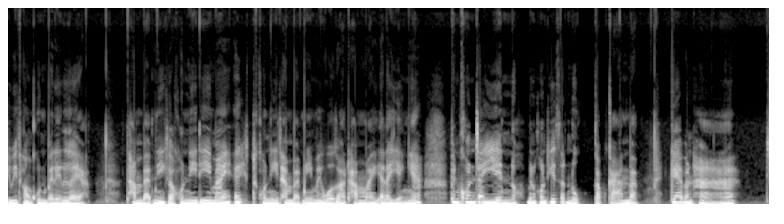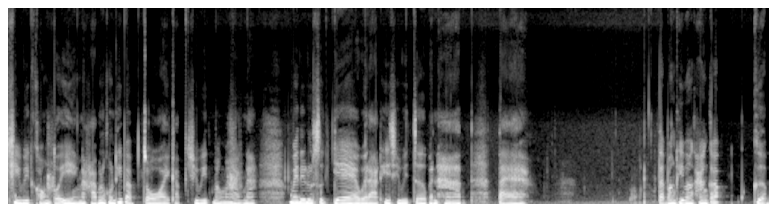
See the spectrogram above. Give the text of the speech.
ชีวิตของคุณไปเรื่อยๆอะ ทำแบบนี้กับคนนี้ดีไหมเอ้ยคนนี้ทำแบบนี้ไม่เวิร์กอะทำไหมอะไรอย่างเงี้ย เป็นคนใจเย็นเนาะเป็นคนที่สนุกกับการแบบแก้ปัญหาชีวิตของตัวเองนะคะ เป็นคนที่แบบจอยกับชีวิตมากๆนะ ไม่ได้รู้สึกแย่เวลาที่ชีวิตเจอปัญหา แต่ แต่บางทีบางครั้งก็เกือบ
